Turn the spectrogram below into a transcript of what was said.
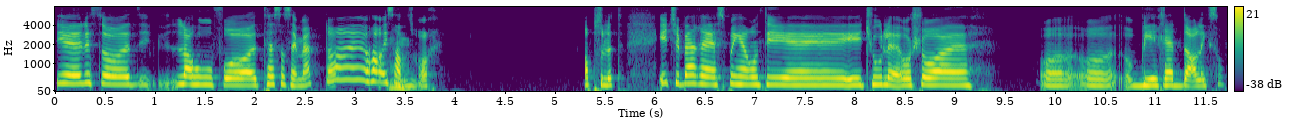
de har lyst til å la henne få teste seg med. Det har jeg sansen for. Absolutt. Ikke bare springe rundt i, i kjole og se eh, og, og, og bli redda, liksom.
